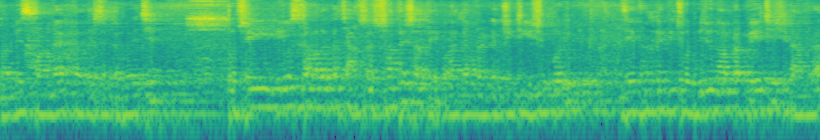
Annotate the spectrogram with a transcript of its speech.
বা মিসকন্ডাক্ট তাদের সাথে হয়েছে। তো সেই নিউজটা আমাদের কাছে আসার সাথে সাথে ওনাকে আমরা একটা চিঠি ইস্যু করি। যে ধরনের কিছু অভিযোগ আমরা পেয়েছি সেটা আমরা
